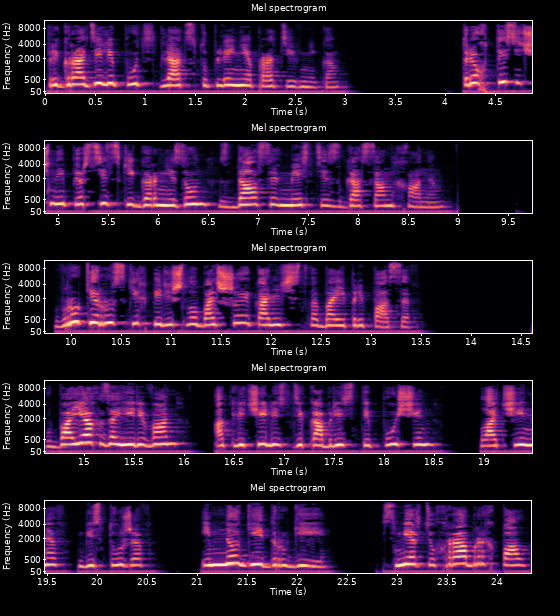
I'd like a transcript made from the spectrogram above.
преградили путь для отступления противника. Трехтысячный персидский гарнизон сдался вместе с Гасан-ханом. В руки русских перешло большое количество боеприпасов. В боях за Ереван отличились декабристы Пущин, Лачинов, Бестужев и многие другие. Смертью храбрых пал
